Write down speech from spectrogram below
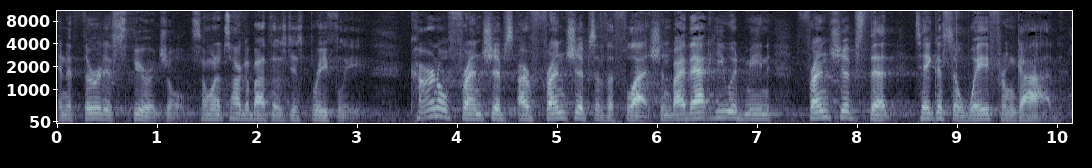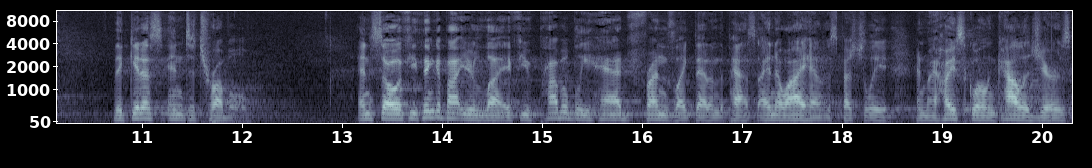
and a third is spiritual. So I want to talk about those just briefly. Carnal friendships are friendships of the flesh, and by that he would mean friendships that take us away from God, that get us into trouble. And so, if you think about your life, you've probably had friends like that in the past. I know I have, especially in my high school and college years.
